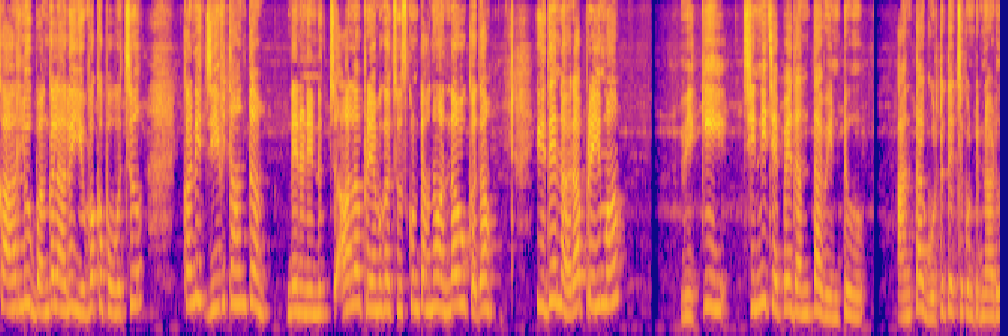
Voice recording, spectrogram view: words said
కార్లు బంగళాలు ఇవ్వకపోవచ్చు. కానీ జీవితాంతం నేను నిన్ను చాలా ప్రేమగా చూసుకుంటాను అన్నావు కదా. ఇదే నరా ప్రేమ? విక్కీ చిన్ని చెప్పేదంతా వింటూ అంతా గుర్తు తెచ్చుకుంటున్నాడు.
